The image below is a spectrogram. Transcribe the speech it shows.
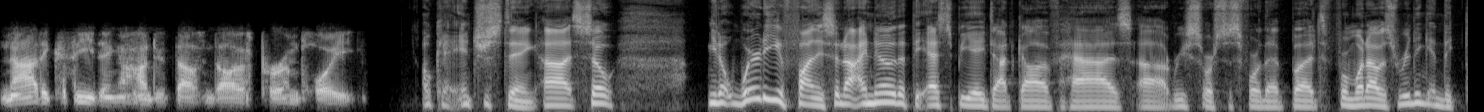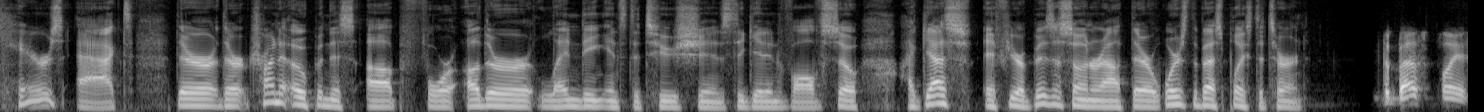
not exceeding $100,000 per employee. Okay, interesting. Uh, so, you know, where do you find this? So now I know that the SBA.gov has uh, resources for that, but from what I was reading in the CARES Act, they're they're trying to open this up for other lending institutions to get involved. So I guess if you're a business owner out there, where's the best place to turn? The best place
